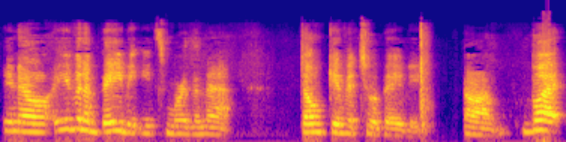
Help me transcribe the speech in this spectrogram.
you know, even a baby eats more than that. Don't give it to a baby. Um, but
